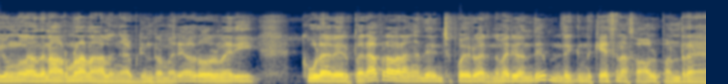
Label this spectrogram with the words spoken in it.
இவங்கெல்லாம் வந்து நார்மலான ஆளுங்க அப்படின்ற மாதிரி அவர் ஒரு மாதிரி கூலாகவே இருப்பார். அப்புறம் அவர் அங்கேருந்து எழுந்து போயிடுவார். இந்த மாதிரி வந்து இந்த இந்த கேஸை நான் சால்வ் பண்ணுறேன்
